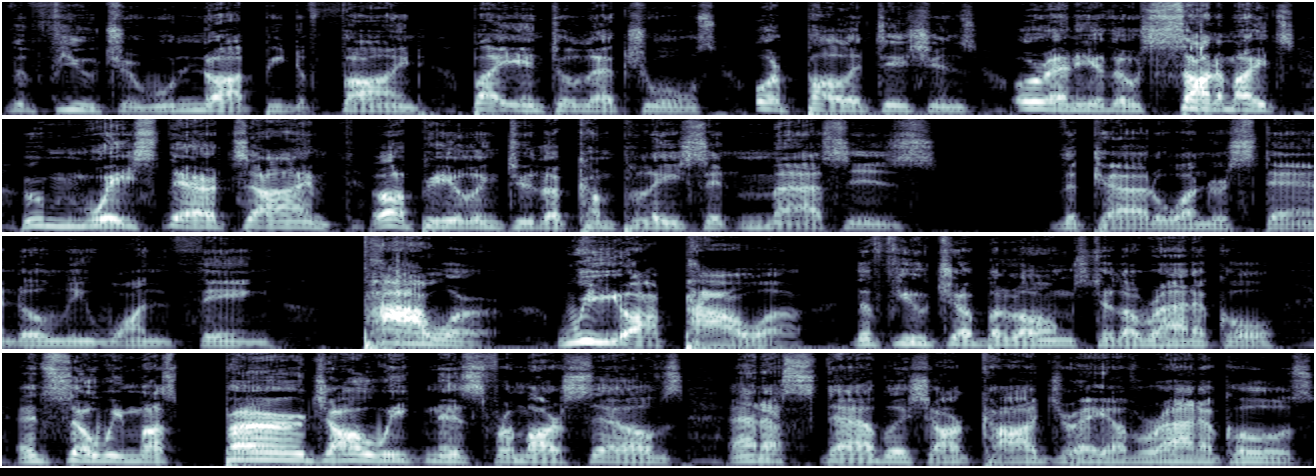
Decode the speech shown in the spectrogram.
The future will not be defined by intellectuals or politicians or any of those sodomites who waste their time appealing to the complacent masses. The cattle understand only one thing power. We are power. The future belongs to the radical, and so we must purge all weakness from ourselves and establish our cadre of radicals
